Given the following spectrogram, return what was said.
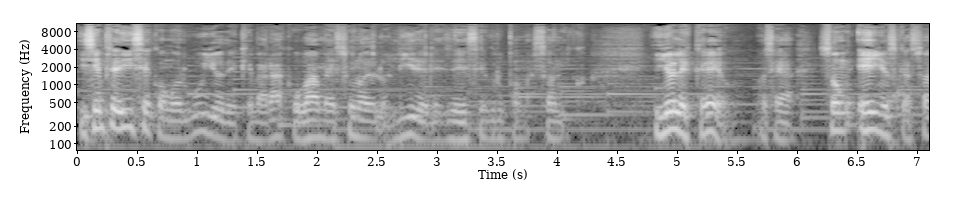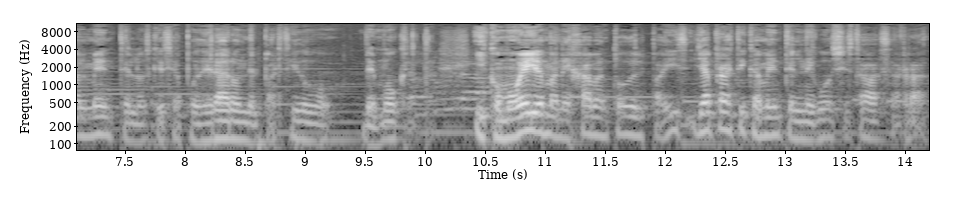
y siempre dice con orgullo de que Barack Obama es uno de los líderes de ese grupo masónico. Y yo le creo, o sea, son ellos casualmente los que se apoderaron del Partido Demócrata. Y como ellos manejaban todo el país, ya prácticamente el negocio estaba cerrado.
